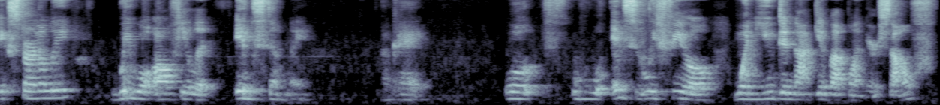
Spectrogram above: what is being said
externally, we will all feel it instantly. Okay. We'll, we'll instantly feel when you did not give up on yourself.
